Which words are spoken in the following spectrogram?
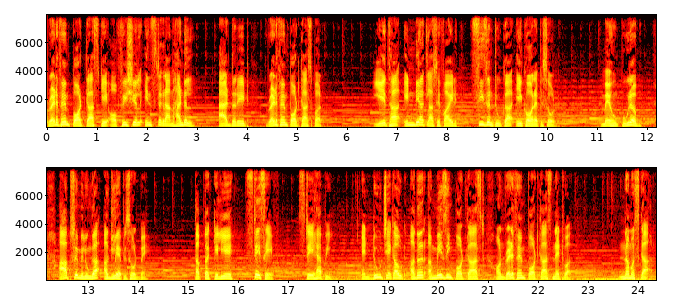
रेड एफ़ पॉडकास्ट के official Instagram handle at the rate Red FM podcast पर। यह था इंडिया क्लासिफाइड सीज़न टू का एक और एपिसोड मैं हूँ पूरब आपसे मिलूँगा अगले एपिसोड में। तब तक के लिए stay safe stay happy and do check out other amazing podcast on Red FM podcast network नमस्कार।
